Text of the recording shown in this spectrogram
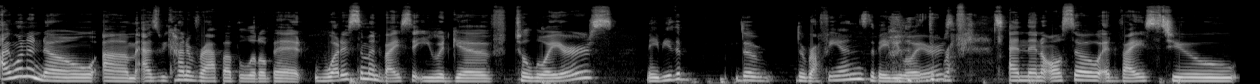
I want to know, um, as we kind of wrap up a little bit, what is some advice that you would give to lawyers, maybe the the the ruffians, the baby lawyers, ruffians. and then also advice to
